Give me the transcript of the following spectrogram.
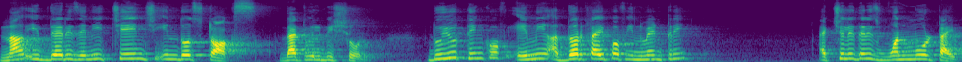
Now if there is any change in those stocks that will be shown. Do you think of any other type of inventory? Actually there is one more type.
